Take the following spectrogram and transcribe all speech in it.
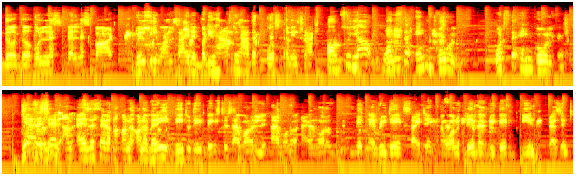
the, the wholeness wellness part will be one-sided but you have to have that personal interaction um, so yeah, what's Mhm. the end goal? What's the end goal here? yeah as i said on, as i said on, on, a, on a very day-to-day basis i want to i want to i want to make every day exciting i want to live every day be in the present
